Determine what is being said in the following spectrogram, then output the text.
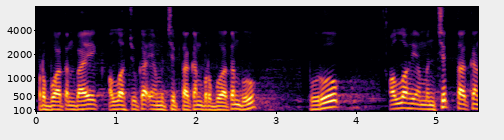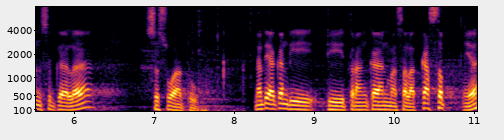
perbuatan baik, Allah juga yang menciptakan perbuatan bu, buruk, Allah yang menciptakan segala sesuatu. Nanti akan diterangkan masalah kasab ya.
